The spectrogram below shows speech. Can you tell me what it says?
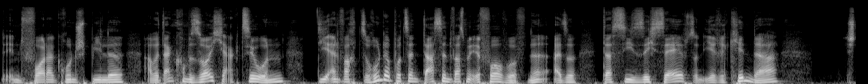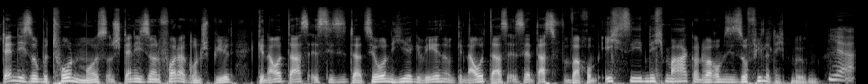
in Vordergrund spiele. Aber dann kommen solche Aktionen, die einfach zu 100% das sind, was man ihr vorwirft, ne, also, dass sie sich selbst und ihre Kinder ständig so betonen muss und ständig so in den Vordergrund spielt. Genau das ist die Situation hier gewesen und genau das ist ja das, warum ich sie nicht mag und warum sie so viele nicht mögen. ja,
